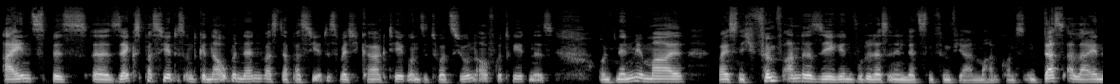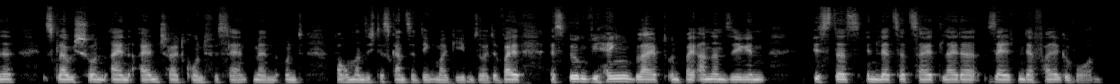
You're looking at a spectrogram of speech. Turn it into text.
eins bis äh, 6 passiert ist und genau benennen, was da passiert ist, welche Charaktere und Situationen aufgetreten ist. Und nennen wir mal, weiß nicht, fünf andere Serien, wo du das in den letzten fünf Jahren machen konntest. Und das alleine ist, glaube ich, schon ein Einschaltgrund für Sandman und warum man sich das ganze Ding mal geben sollte, weil es irgendwie hängen bleibt und bei anderen Serien ist das in letzter Zeit leider selten der Fall geworden.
